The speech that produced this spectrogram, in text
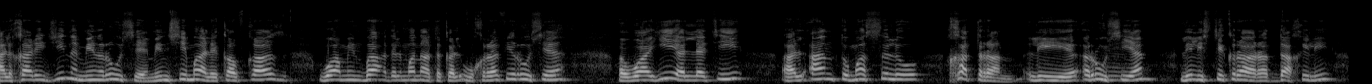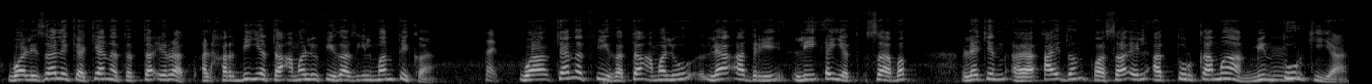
الخارجين من روسيا من شمال قفقاز ومن بعض المناطق الأخرى في روسيا. وهي التي الآن تمثل خطرا لروسيا للاستقرار الداخلي ولذلك كانت الطائرات الحربية تعمل في هذه المنطقة طيب. وكانت فيها تعمل لا أدري لأي سبب لكن آه، أيضا فصائل التركمان من م. تركيا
